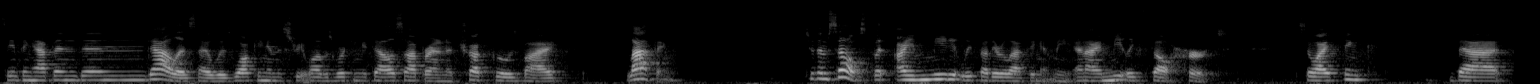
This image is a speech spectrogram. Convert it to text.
same thing happened in Dallas. I was walking in the street while I was working at Dallas Opera, and a truck goes by laughing. to themselves, but I immediately thought they were laughing at me and I immediately felt hurt. So I think that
